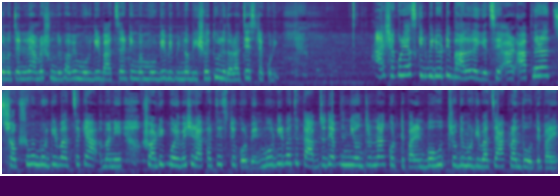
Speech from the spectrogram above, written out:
দোনো চ্যানেলে আমরা সুন্দরভাবে মুরগির বাচ্চার কিংবা মুরগির বিভিন্ন বিষয় তুলে ধরার চেষ্টা করি। আশা করি আজকের ভিডিওটি ভালো লেগেছে। আর আপনারা সবসময় মুরগির বাচ্চাকে মানে সঠিক পরিবেশে রাখার চেষ্টা করবেন। মুরগির বাচ্চা তাপ যদি আপনি নিয়ন্ত্রণ না করতে পারেন, বহুত রোগে মুরগির বাচ্চা আক্রান্ত হতে পারে।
